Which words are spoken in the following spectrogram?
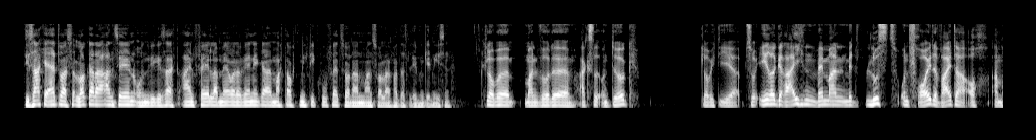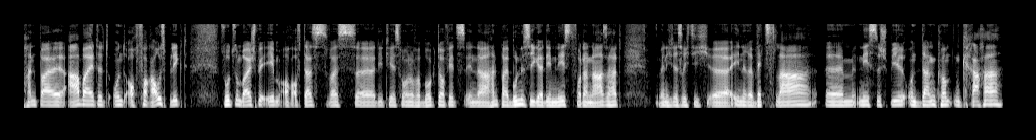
die Sache etwas lockerer ansehen und wie gesagt, ein Fehler mehr oder weniger macht auch nicht die Kuh fett, sondern man soll einfach das Leben genießen. Ich glaube, man würde Axel und Dirk glaube ich, die zur Ehre gereichen, wenn man mit Lust und Freude weiter auch am Handball arbeitet und auch vorausblickt. So zum Beispiel eben auch auf das, was äh, die TSV Hannover Burgdorf jetzt in der Handball-Bundesliga demnächst vor der Nase hat. Wenn ich das richtig äh, erinnere, Wetzlar ähm, nächstes Spiel und dann kommt ein Kracher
